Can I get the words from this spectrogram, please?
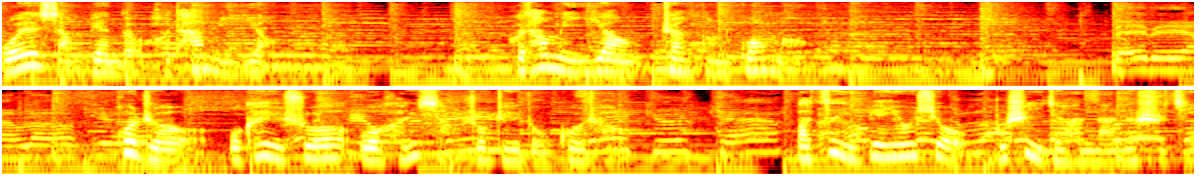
我也想变得和他们一样，和他们一样绽放着光芒。或者，我可以说，我很享受这种过程。把自己变优秀不是一件很难的事情。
